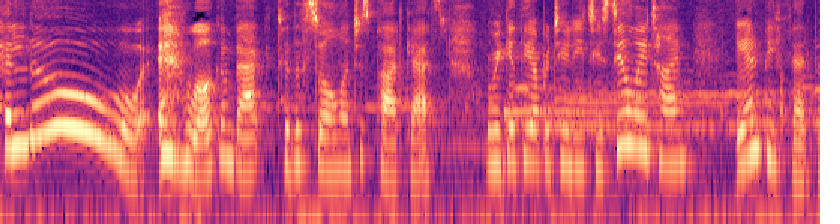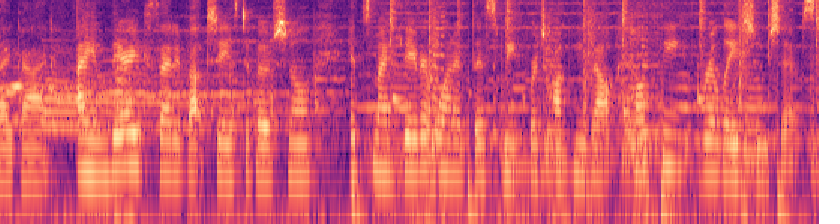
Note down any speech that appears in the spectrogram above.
Hello, and welcome back to the Stolen Lunches podcast, where we get the opportunity to steal away time and be fed by God. I am very excited about today's devotional. It's my favorite one of this week. We're talking about healthy relationships.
